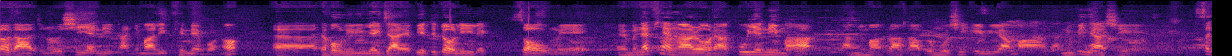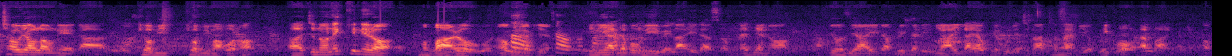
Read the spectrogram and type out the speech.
တော့ဒါကျွန်တော်တို့၈ရက်နေ့ဒါညီမလေးခင်နေပေါ့နော်အဲဓာတ်ပုံလေးတွေရိုက်ကြတယ်ပြီးရင် TikTok လေးလည်းစော်မယ် အဲမနက်ဖြန်ကတော့ဒါ9ရက်နေ့မှာဒါမြန်မာ Plaza promotion area မှာဒါနုပညာရှင်16ရောက်လောက်နဲ့ဒါဟိုဖြော်ပြီးဖြော်ပြီးမှာပေါ့နော်အာကျွန်တော်နဲ့ခစ်နေတော့မပါတော့ဘူးပေါ့နော်မနေ့ဖြန်ဒီနေ့ကဓာတ်ပုံလေးတွေပဲလာရေးတာဆိုတော့မနေ့ဖြန်တော့ပျော်စရာကြီးဒါပြိသက်တွေအများကြီးလာရောက်ခဲ့ဖို့လည်းကျွန်တော်ထပ်မံပြီးတော့ဖိတ်ခေါ်အပ်ပါတယ်ခင်ဗျဟုတ်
